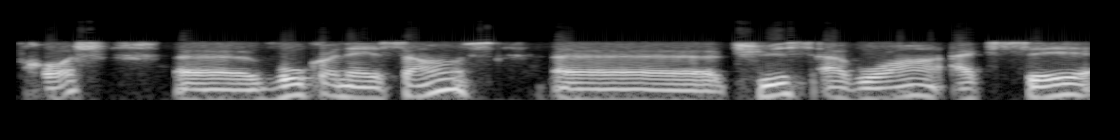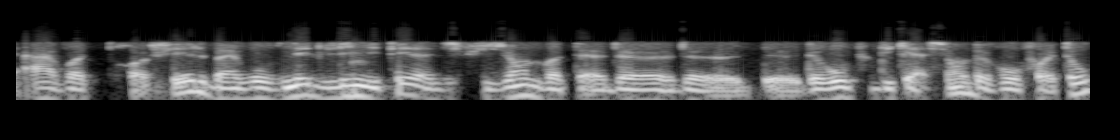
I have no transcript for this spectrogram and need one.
proche, euh, vos connaissances, euh, puissent avoir accès à votre profil, ben vous venez de limiter la diffusion de, votre, de, de, de, vos publications, de vos photos,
